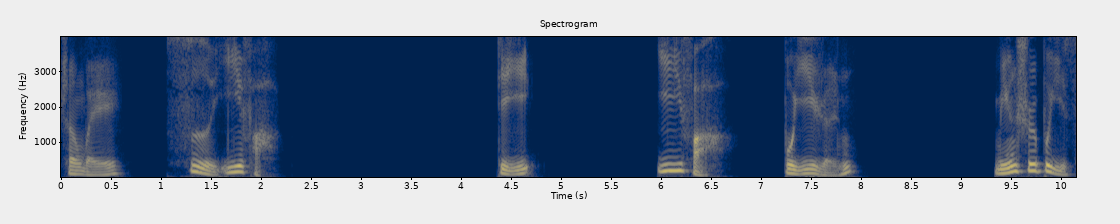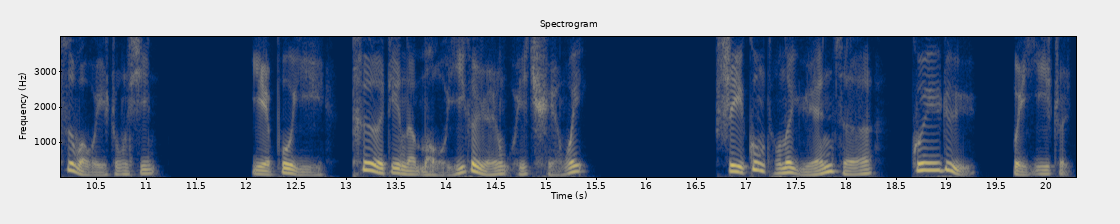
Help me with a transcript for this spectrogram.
称为。四依法，第一，依法不依人。名师不以自我为中心，也不以特定的某一个人为权威，是以共同的原则规律为依准。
